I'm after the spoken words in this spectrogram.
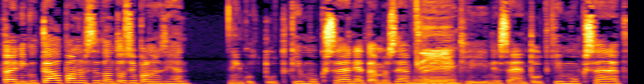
tai niin kuin täällä panostetaan tosi paljon siihen niin kuin tutkimukseen ja tämmöiseen Niin. prekliiniseen tutkimukseen, että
